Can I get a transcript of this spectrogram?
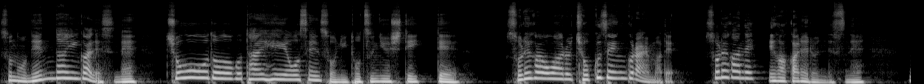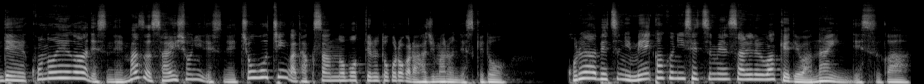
その年代がですね、ちょうど太平洋戦争に突入していって、それが終わる直前ぐらいまで、それがね、描かれるんですね。で、この映画はですね、まず最初にですね、提灯がたくさん登ってるところから始まるんですけど、これは別に明確に説明されるわけではないんですが、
